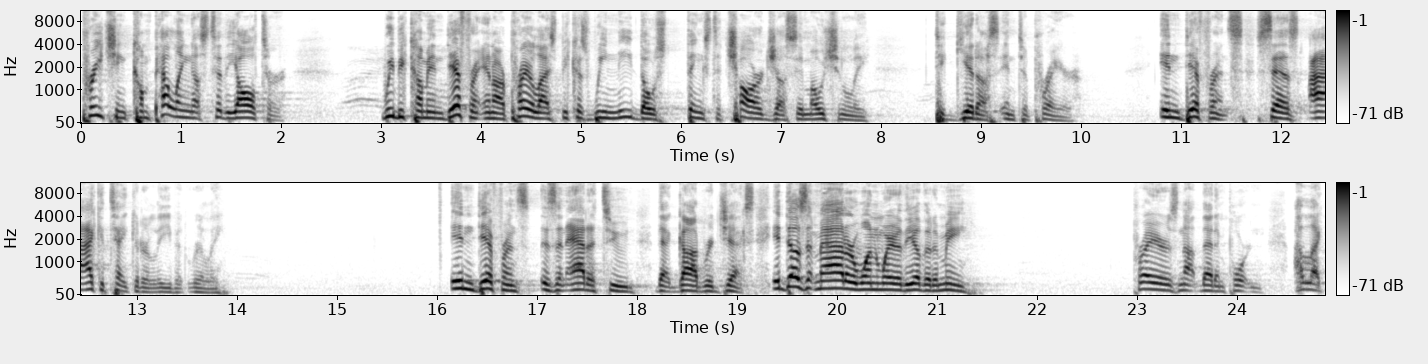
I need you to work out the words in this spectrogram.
preaching compelling us to the altar. We become indifferent in our prayer lives because we need those things to charge us emotionally to get us into prayer. Indifference says, I, I could take it or leave it, really. Indifference is an attitude that God rejects. It doesn't matter one way or the other to me. Prayer is not that important. I like,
